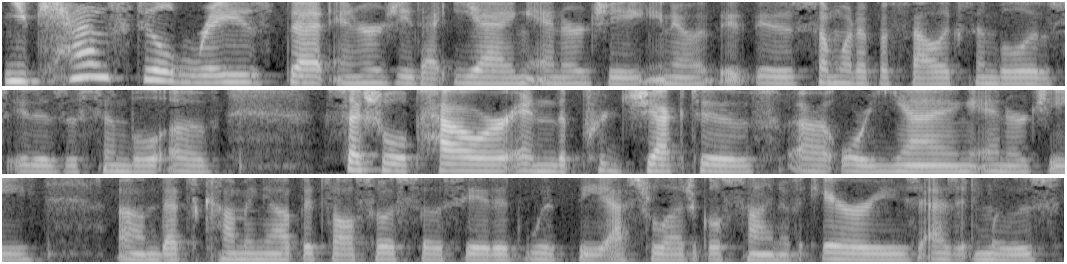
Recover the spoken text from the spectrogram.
you can still raise that energy, that yang energy. You know, it is somewhat of a phallic symbol. It is, it is a symbol of sexual power and the projective uh, or yang energy um, that's coming up. It's also associated with the astrological sign of Aries as it moves,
